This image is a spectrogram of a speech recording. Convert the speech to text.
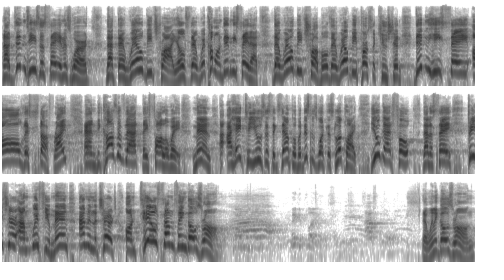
Now, didn't Jesus say in his word that there will be trials? There will, come on, didn't he say that? There will be trouble, there will be persecution. Didn't he say all this stuff, right? And because of that, they fall away. Man, I, I hate to use this example, but this is what this looked like. You got folk that'll say, Preacher, I'm with you. Man, I'm in the church until something goes wrong. That when it goes wrong,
